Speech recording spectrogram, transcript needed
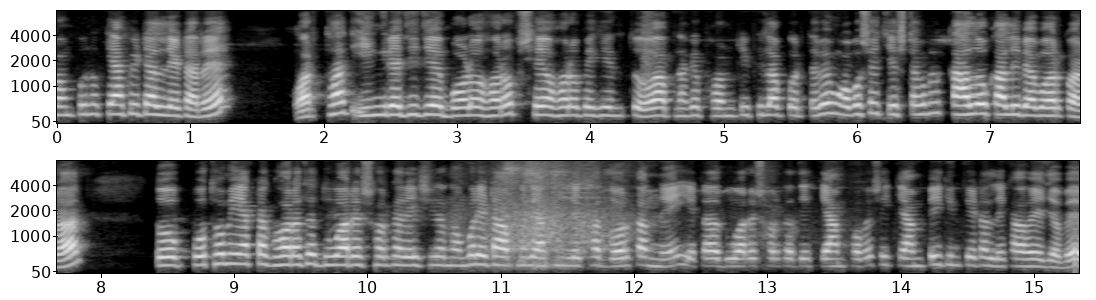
সম্পূর্ণ ক্যাপিটাল লেটারে। অর্থাৎ ইংরেজি যে বড় হরফ, সেই হরফে কিন্তু আপনাকে ফর্মটি ফিল করতে হবে এবং অবশ্যই চেষ্টা করবেন কালো কালি ব্যবহার করার। তো প্রথমেই একটা ঘর আছে, দুয়ারে সরকার রেজিস্ট্রেশন নম্বর, এটা আপনাকে এখন লেখার দরকার নেই। এটা দুয়ারে সরকার যে ক্যাম্প হবে, সেই ক্যাম্পেই কিন্তু এটা লেখা হয়ে যাবে,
